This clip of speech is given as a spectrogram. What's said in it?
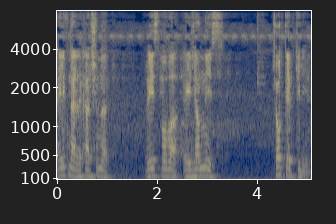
Elif nerede karşımda? Reis baba heyecanlıyız. Çok tepkiliyim.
